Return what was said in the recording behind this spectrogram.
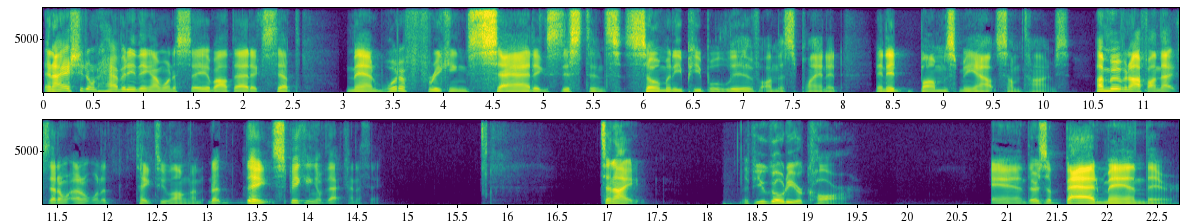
And I actually don't have anything I want to say about that except, man, what a freaking sad existence so many people live on this planet, and it bums me out sometimes. I'm moving off on that because I don't, I don't want to take too long on it. Hey, speaking of that kind of thing, tonight, if you go to your car and there's a bad man there.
